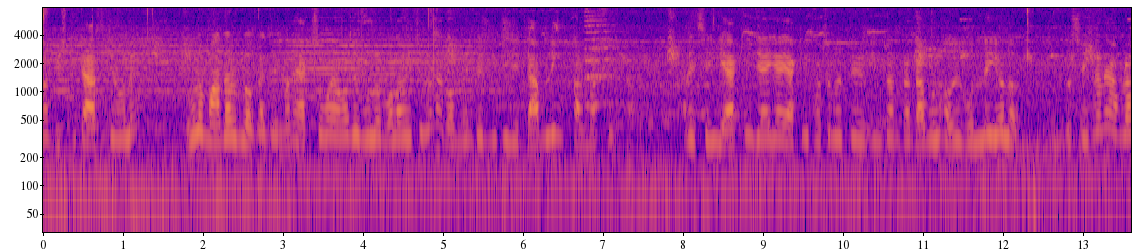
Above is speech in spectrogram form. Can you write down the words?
না, বৃষ্টিটা আসছে বলে। ওগুলো মাদার ব্লক আছে। মানে এক সময় আমাদের বলে, বলা হয়েছিল না, গভর্নমেন্টের দিকে যে ডাবলিং ফার্মার্স ইনকাম আরে সেই একই জায়গায় একই ফসল হচ্ছে ইনকামটা ডাবল হবে বললেই হলো। তো সেখানে আমরা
